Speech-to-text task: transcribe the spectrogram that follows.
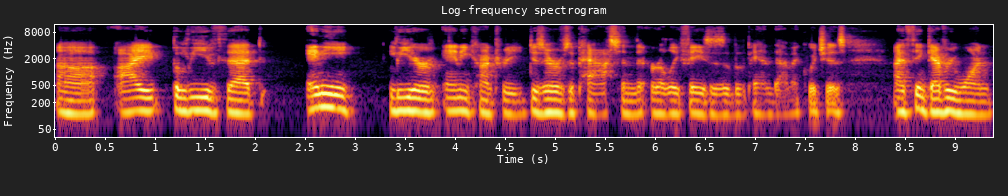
Uh, I believe that any leader of any country deserves a pass in the early phases of the pandemic, which is, I think everyone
